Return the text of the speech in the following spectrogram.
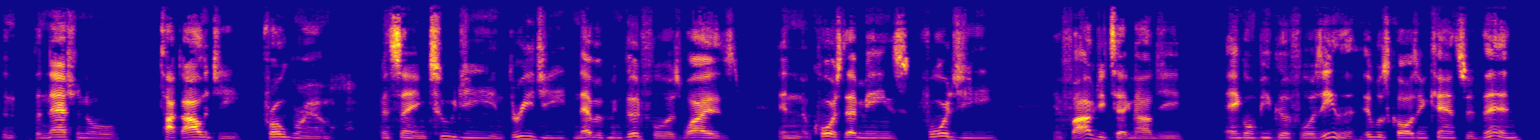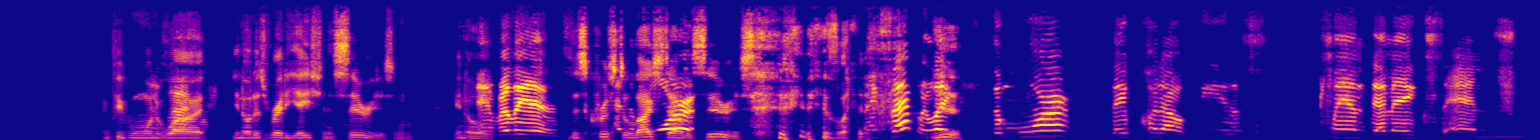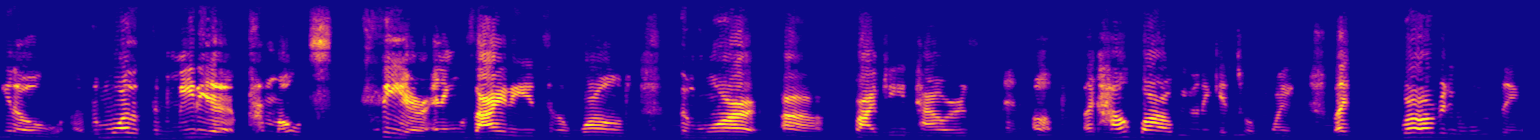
the, the national toxicology program been saying 2G and 3G never been good for us. Why is and of course that means 4G and 5G technology ain't gonna be good for us either. It was causing cancer then, and people wonder why you know this radiation is serious and you know It really is. this crystal lifestyle more- is serious. it's like Exactly. Like yeah, the more they put out these pandemics and you know the more that the media promotes fear and anxiety into the world the more uh 5g towers and up. Like how far are we going to get to a point? Like we're already losing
